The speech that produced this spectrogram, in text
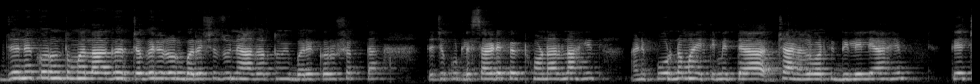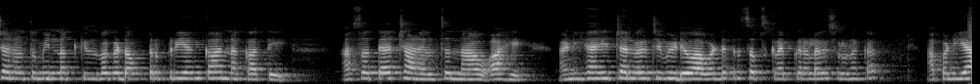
जेणेकरून तुम्हाला घरच्या घरी राहून बरेचसे जुने आजार तुम्ही बरे करू शकता. त्याचे कुठले साईड इफेक्ट होणार नाहीत. आणि पूर्ण माहिती मी त्या चॅनलवरती दिलेली आहे. ते चॅनल तुम्ही नक्कीच बघा. डॉक्टर प्रियंका नकाते असं त्या चॅनलचं नाव आहे. आणि ह्याही चॅनलचे व्हिडिओ आवडले तर सबस्क्राईब करायला विसरू नका. आपण या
